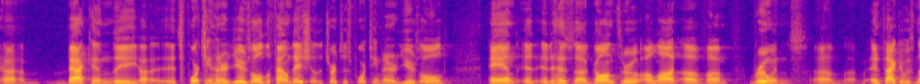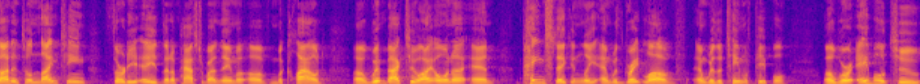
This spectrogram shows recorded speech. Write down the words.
uh, back in the, uh, it's 1,400 years old. The foundation of the church is 1,400 years old and it, it has uh, gone through a lot of um, ruins. Uh, in fact, it was not until 1938 that a pastor by the name of MacLeod uh, went back to Iona and painstakingly and with great love and with a team of people uh, were able to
